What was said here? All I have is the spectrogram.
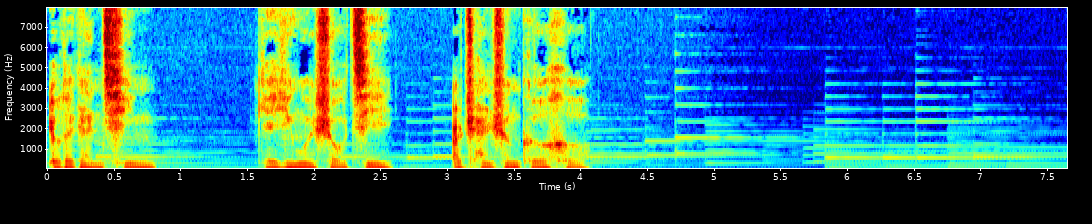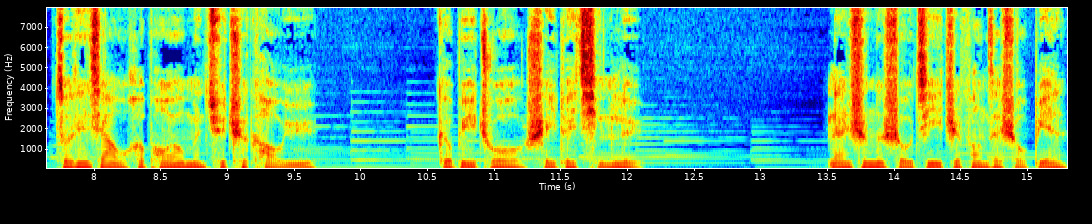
有的感情，也因为手机而产生隔阂。昨天下午和朋友们去吃烤鱼，隔壁桌是一对情侣。男生的手机一直放在手边，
